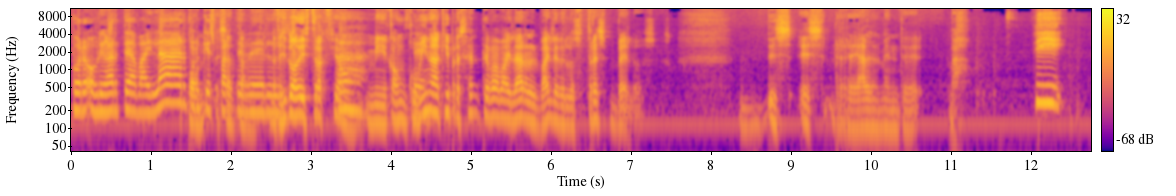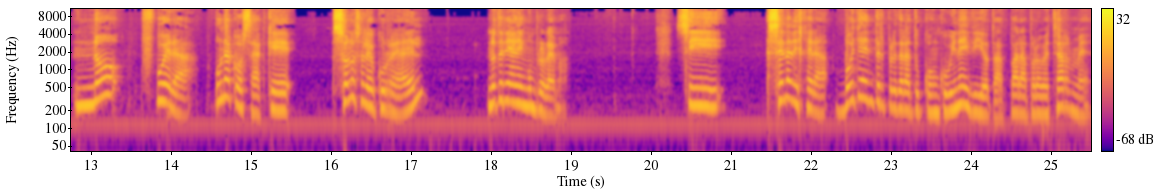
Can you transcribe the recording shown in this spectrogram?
por obligarte a bailar, Pon- porque es parte del... Necesito una distracción. Ah, Mi concubina aquí presente va a bailar el baile de los tres velos. Es, es realmente. bah, Si no fuera una cosa que solo se le ocurre a él, no tenía ningún problema. Si Sena dijera, voy a interpretar a tu concubina idiota para aprovecharme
